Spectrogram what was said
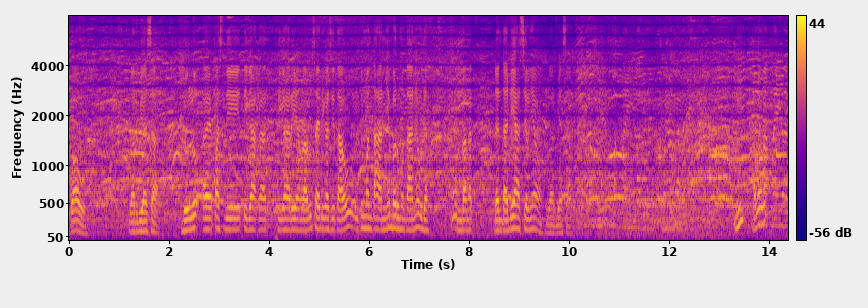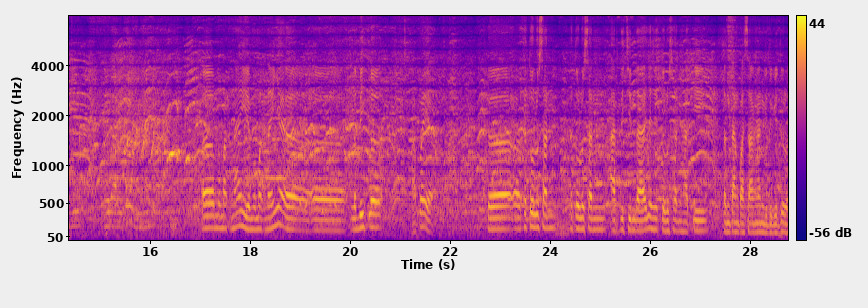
wow, luar biasa. Dulu eh pas di tiga tiga hari yang lalu saya dikasih tahu itu mentahannya baru mentahannya udah keren banget dan tadi hasilnya oh, luar biasa. Hmm? Apa apa? Eh, memaknai ya memaknainya eh, eh, lebih ke apa ya ke eh, ketulusan ketulusan arti cinta aja sih tulusan hati tentang pasangan gitu gitulah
